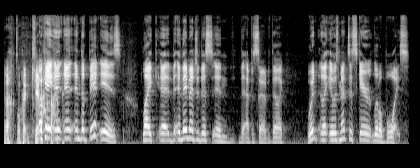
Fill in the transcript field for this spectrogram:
Oh my god. okay, and, and, and the bit is like, uh, and they mentioned this in the episode, but they're like, would like it was meant to scare little boys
